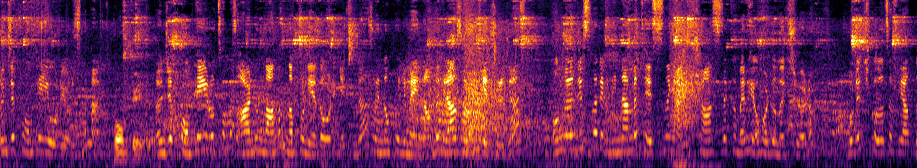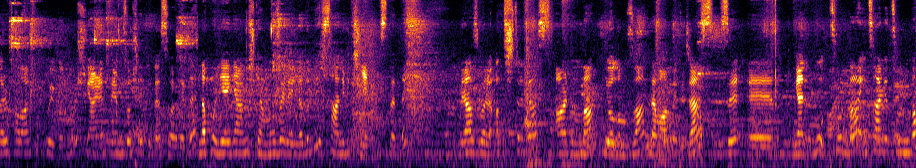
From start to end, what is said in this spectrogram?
Önce Pompei'ye uğruyoruz değil mi? Pompei. Önce Pompei rotamız ardından da Napoli'ye doğru geçeceğiz ve Napoli meydanda biraz vakit geçireceğiz. Onun öncesinde de bir dinlenme tesisine geldik. Şu an size kamerayı oradan açıyorum. Burada çikolata fiyatları falan çok uygunmuş. Yani rehberimiz o şekilde söyledi. Napoli'ye gelmişken mozzarella'da bir sandviç yiyelim istedik. Biraz böyle atıştıracağız. Ardından yolumuza devam edeceğiz. Bizi e, yani bu turda İtalya turunda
